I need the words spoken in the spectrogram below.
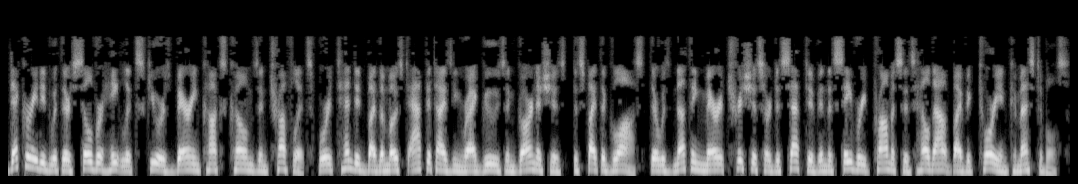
decorated with their silver hatelet skewers bearing cock's combs and trufflets, were attended by the most appetizing ragouts and garnishes. Despite the gloss, there was nothing meretricious or deceptive in the savory promises held out by Victorian comestibles.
